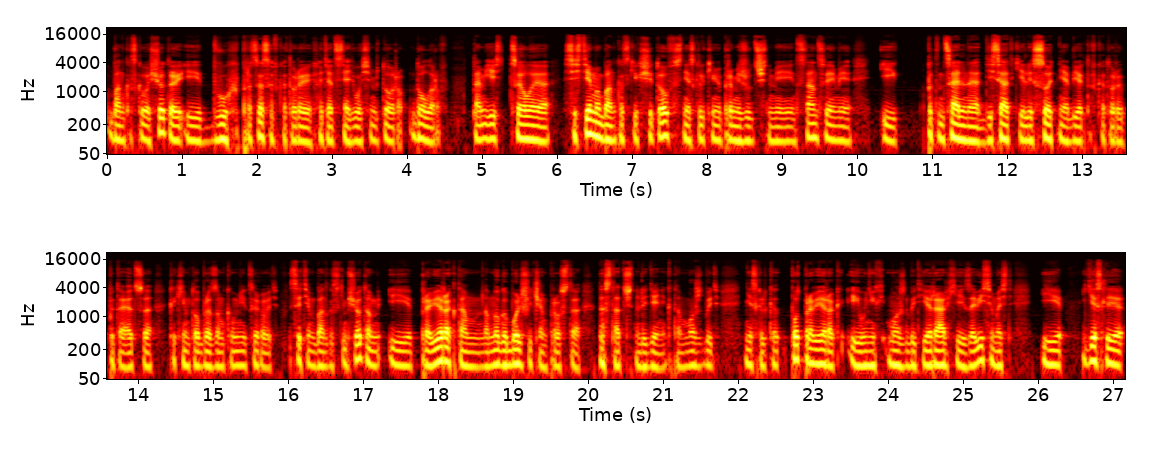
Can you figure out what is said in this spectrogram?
банковского счета и двух процессов, которые хотят снять 8 долларов. Там есть целая система банковских счетов с несколькими промежуточными инстанциями, и потенциально десятки или сотни объектов, которые пытаются каким-то образом коммуницировать с этим банковским счетом, и проверок там намного больше, чем просто достаточно ли денег. Там может быть несколько подпроверок, и у них может быть иерархия и зависимость. И если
